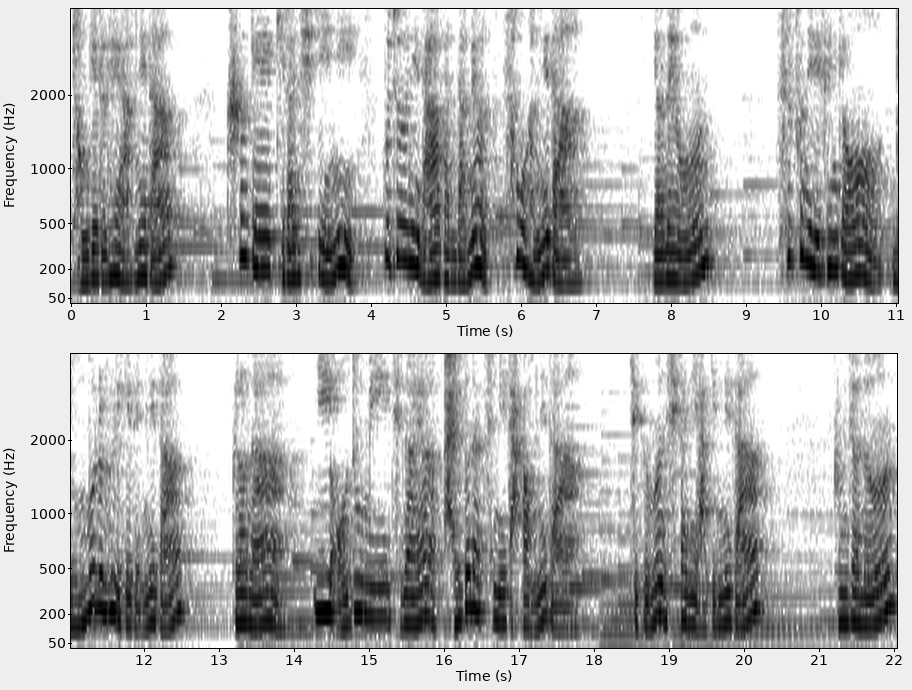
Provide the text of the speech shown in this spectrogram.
경계를 해야 합니다. 크게 길한 시기이니 꾸준히 나아간다면 성공합니다. 연애운 슬픈 일이 생겨 눈물을 흘리게 됩니다. 그러나 이 어둠이 지나야 밝은 아침이 다가옵니다. 지금은 시간이 약입니다. 금전은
